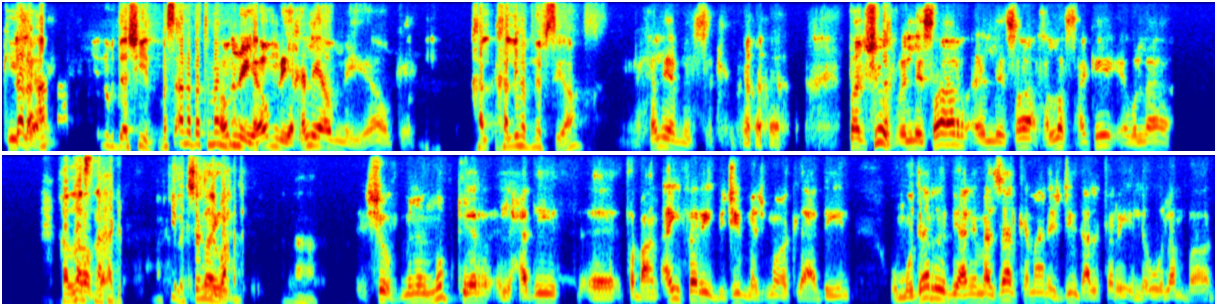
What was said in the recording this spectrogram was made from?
كيف لا لا يعني؟ انه بدي أشيل بس أنا بتمنى. أمنية يعني أمنية خليها أمنية أوكي. خل... خليها بنفسي آه. خليها بنفسك. طيب شوف اللي صار اللي صار خلصت حكي ولا؟ خلصنا حكي. احكي لك شغلة طيب. واحدة. شوف من المبكر الحديث آه، طبعا أي فريق بيجيب مجموعة لاعبين ومدرب يعني ما زال كمان جديد على الفريق اللي هو لامبارد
